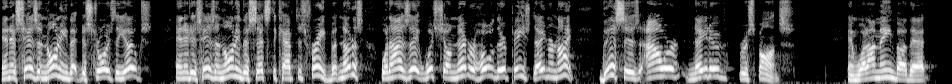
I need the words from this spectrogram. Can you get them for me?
And it's His anointing that destroys the yokes, and it is His anointing that sets the captives free. But notice what Isaiah, which shall never hold their peace day nor night. This is our native response. And what I mean by that,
